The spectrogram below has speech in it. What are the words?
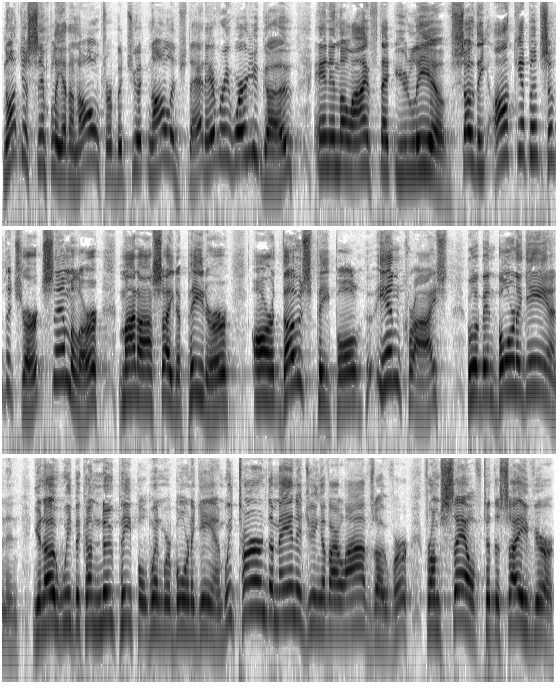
not just simply at an altar, but you acknowledge that everywhere you go and in the life that you live. So the occupants of the church, similar, might I say to Peter, are those people in Christ who have been born again. And you know, we become new people when we're born again. We turn the managing of our lives over from self to the Savior.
